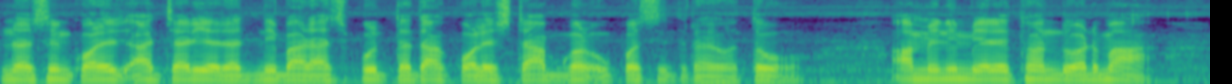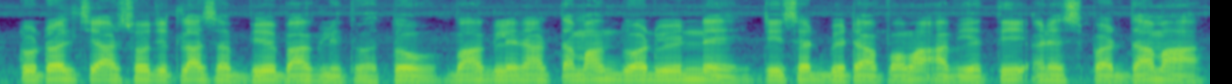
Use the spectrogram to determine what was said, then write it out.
નર્સિંગ કોલેજ આચાર્ય રજનીબા રાજપૂત તથા કોલેજ સ્ટાફગણ ઉપસ્થિત રહ્યો હતો. આ મિની મેરેથોન દોડમાં ટોટલ ચારસો જેટલા સભ્યોએ ભાગ લીધો હતો. ભાગ લેનાર તમામ દોડવીરને ટી શર્ટ ભેટ આપવામાં આવી હતી અને સ્પર્ધામાં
